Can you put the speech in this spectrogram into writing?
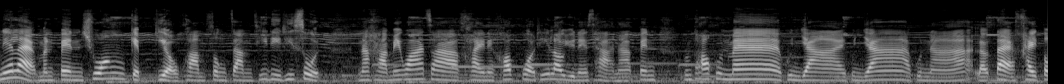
เนี่ยแหละมันเป็นช่วงเก็บเกี่ยวความทรงจำที่ดีที่สุดนะคะ ไม่ว่าจะใครในครอบครัวที่เราอยู่ในฐานะ เป็นคุณพ่อคุณแม่ คุณยาย คุณย่า คุณน้า แล้วแต่ใครโต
